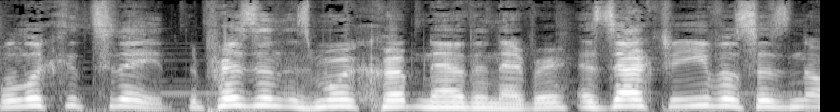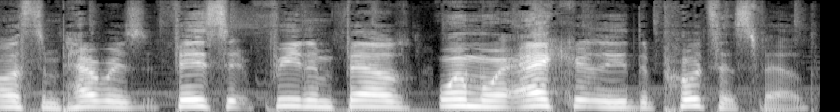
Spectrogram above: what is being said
Well, look at today. The president is more corrupt now than ever. As Dr. Evil says in Austin Powers, face it, freedom failed, or more accurately, the protest failed.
